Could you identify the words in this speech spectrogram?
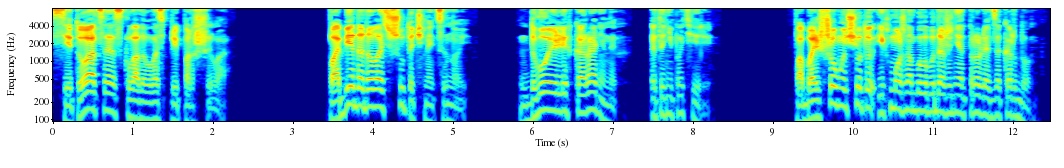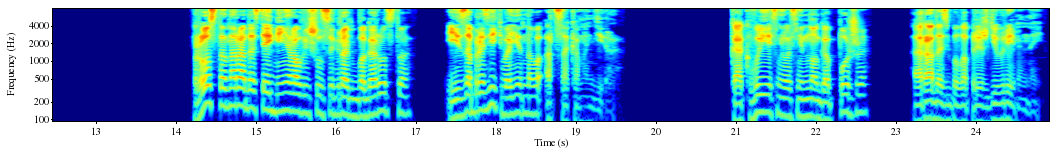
Ситуация складывалась припаршиво. Победа далась шуточной ценой. Двое легкораненых – это не потери. По большому счету их можно было бы даже не отправлять за кордон. Просто на радостях генерал решил сыграть в благородство и изобразить военного отца-командира. Как выяснилось немного позже, радость была преждевременной.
